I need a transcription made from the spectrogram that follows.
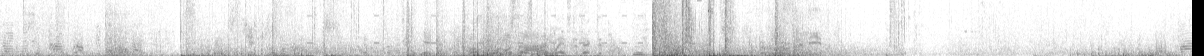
plane mission time drop. 50%. Multiple hostile spy planes detected. We've lost the lead. Spy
